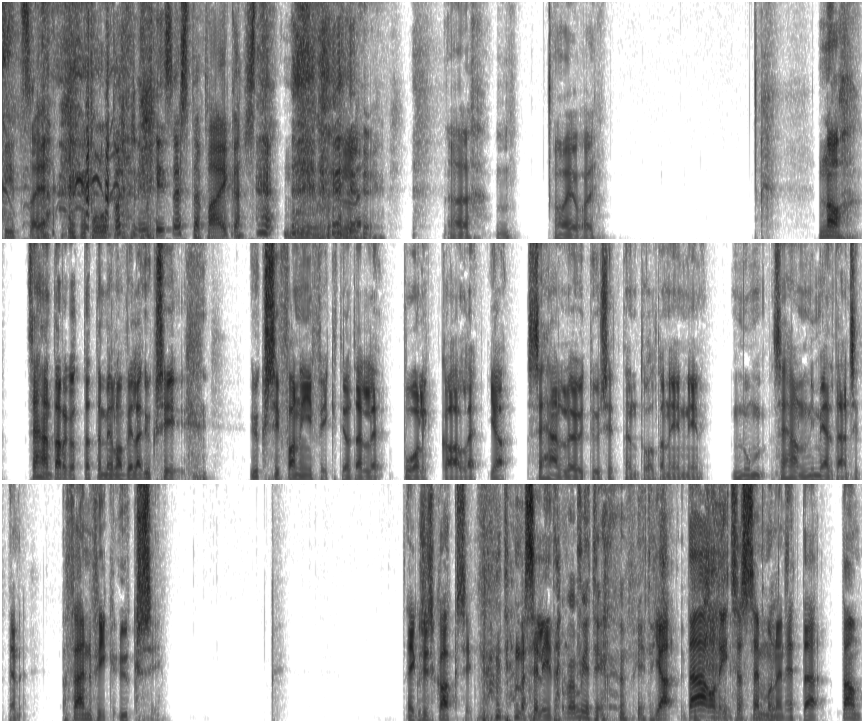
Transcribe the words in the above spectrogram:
pizza ja puupa-nimisestä paikasta. Niin, kyllä. Äh. Mm. Oi, oi. No, sehän tarkoittaa, että meillä on vielä yksi, yksi fanifiktio tälle puolikkaalle, ja sehän löytyy sitten tuolta, niin, niin num, sehän on nimeltään sitten Fanfic 1. Eikö siis kaksi? Mitä mä selitän? Mä mietin, mietin. Ja tämä on itse asiassa semmoinen, että tämä on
